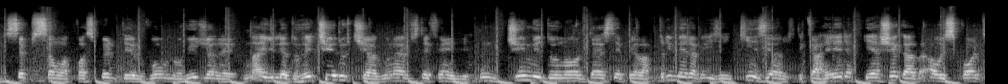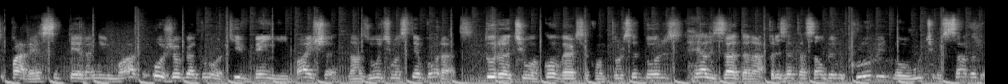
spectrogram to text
recepção após perder o voo no Rio de Janeiro. Na Ilha do Retiro, Thiago Neves defende um time do Nordeste pela primeira vez em 15 anos de carreira e a chegada ao esporte parece ter animado o jogador que vem em baixa nas últimas temporadas. Durante uma conversa com torcedores realizada na apresentação pelo clube no último sábado,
